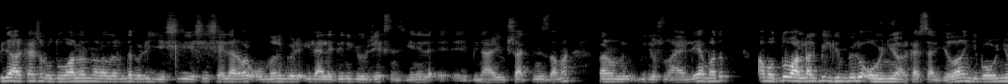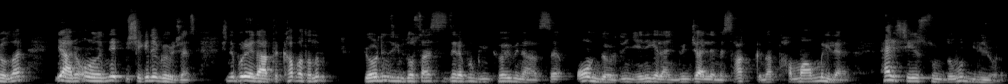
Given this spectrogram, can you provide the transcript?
Bir de arkadaşlar o duvarların aralarında böyle yeşil yeşil şeyler var. Onların böyle ilerlediğini göreceksiniz. Yeni e, binayı yükselttiğiniz zaman ben onun videosunu ayarlayamadım. Ama duvarlar bildiğim böyle oynuyor arkadaşlar. Yılan gibi oynuyorlar. Yani onu net bir şekilde göreceğiz. Şimdi burayı da artık kapatalım. Gördüğünüz gibi dostlar sizlere bugün köy binası 14'ün yeni gelen güncellemesi hakkında tamamıyla her şeyi sunduğumu biliyorum.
